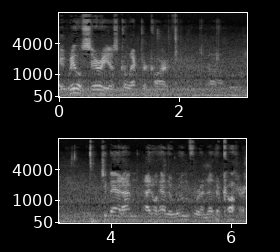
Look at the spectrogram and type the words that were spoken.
a real serious collector car. Uh, too bad I'm I don't have the room for another car.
